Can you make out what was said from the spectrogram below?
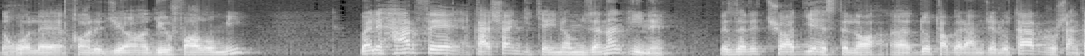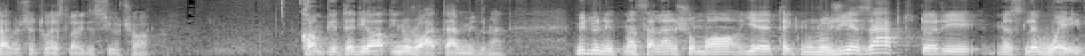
به قول خارجی ها do follow me? ولی حرف قشنگی که اینا می‌زنن اینه. بذارید شاید یه اصطلاح دو تا برم جلوتر روشنتر بشه تو اسلاید 34 کامپیوتریا اینو راحتتر می‌دونن. می‌دونید مثلا شما یه تکنولوژی ضبط داری مثل ویو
